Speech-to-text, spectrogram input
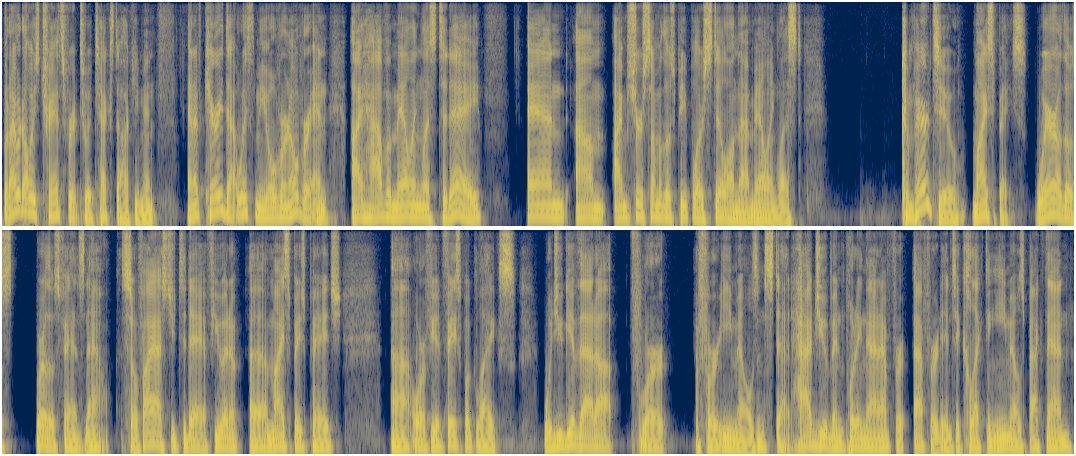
but I would always transfer it to a text document. And I've carried that with me over and over. And I have a mailing list today and um, I'm sure some of those people are still on that mailing list. Compared to MySpace, where are those? Where are those fans now? So if I asked you today, if you had a, a MySpace page, uh, or if you had Facebook likes, would you give that up for for emails instead? Had you been putting that effort effort into collecting emails back then,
